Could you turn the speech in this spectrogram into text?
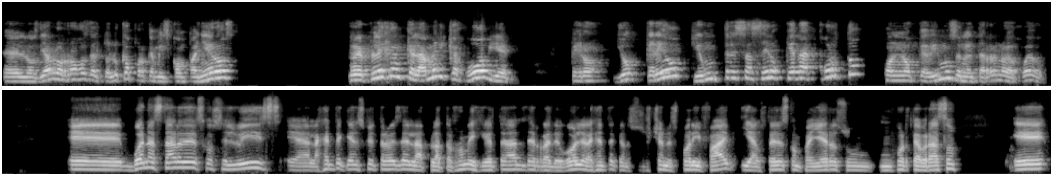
eh, los Diablos Rojos del Toluca porque mis compañeros reflejan que la América jugó bien, pero yo creo que un 3 a 0 queda corto con lo que vimos en el terreno de juego. Eh, buenas tardes, José Luis, eh, a la gente que ha escrito a través de la plataforma digital de Radio Gol, a la gente que nos escucha en Spotify y a ustedes, compañeros, un, fuerte abrazo. Eh,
